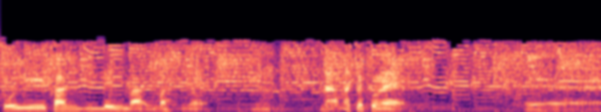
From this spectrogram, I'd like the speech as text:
そういう感じで今いますね。うん。なんかちょっとね、えー、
